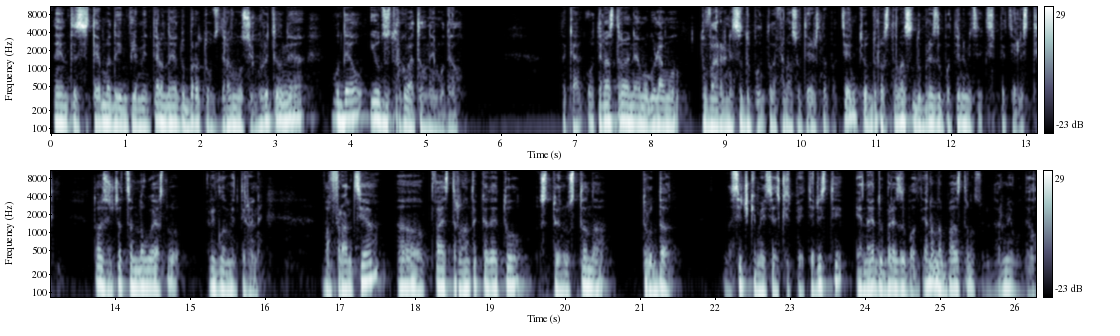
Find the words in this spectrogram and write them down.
в нейната система да имплементира най-доброто от здравно-осигурителния модел и от застрахователния модел. Така, от една страна няма голямо товарени с допълнителна финансова тежест на пациенти, от друга страна са добре заплатени медицински специалисти. Тоест нещата са много ясно регламентирани. Във Франция това е страната, където стоеността на труда на всички медицински специалисти е най-добре заплатена на базата на солидарния модел.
